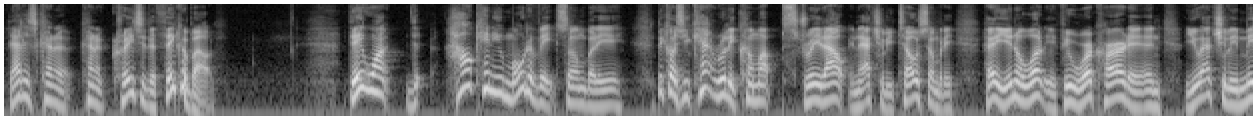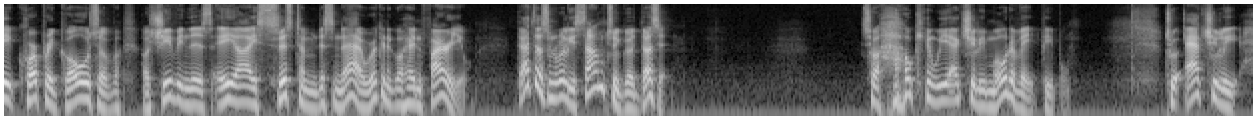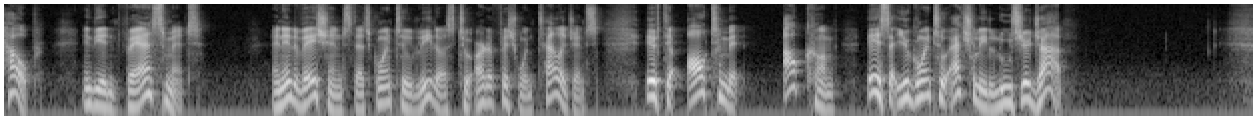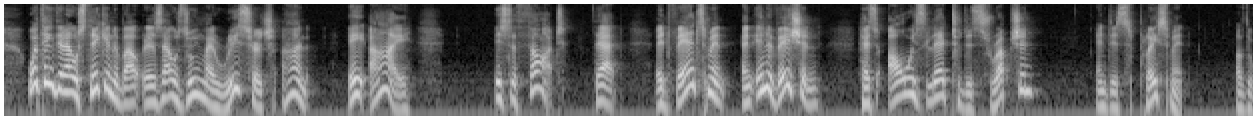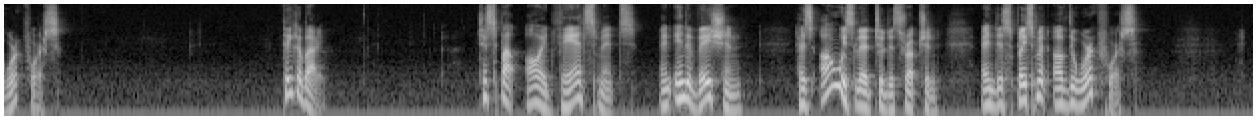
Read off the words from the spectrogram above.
That is kind of kind of crazy to think about. They want how can you motivate somebody? Because you can't really come up straight out and actually tell somebody hey you know what? If you work hard and you actually meet corporate goals of achieving this ai system this and that we're going to go ahead and fire you. That doesn't really sound too good does it? So how can we actually motivate people to actually help in the advancement and innovations that's going to lead us to artificial intelligence if the ultimate outcome is that you're going to actually lose your job. One thing that I was thinking about as I was doing my research on AI is the thought that advancement and innovation has always led to disruption and displacement of the workforce. Think about it. Just about all advancement and innovation has always led to disruption and displacement of the workforce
